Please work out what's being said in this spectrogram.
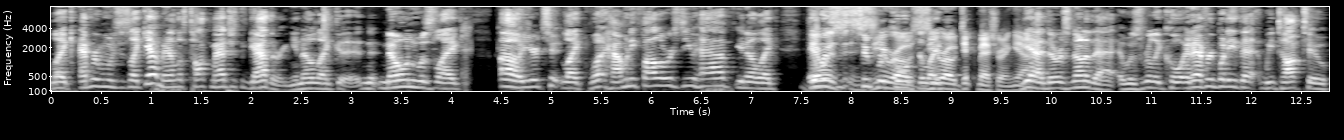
Like everyone was just like, yeah, man, let's talk Magic the Gathering. You know, like uh, n- no one was like. Oh, you're too like what? How many followers do you have? You know, like it There was, was, super zero, cool to like zero dick measuring. Yeah. yeah. there was none of that. It was really cool, and everybody that we talked to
